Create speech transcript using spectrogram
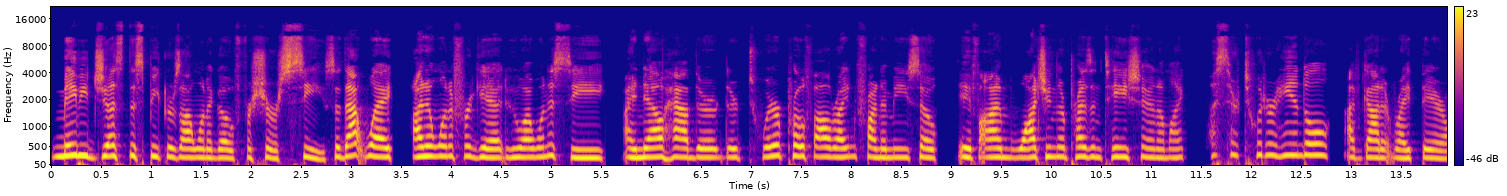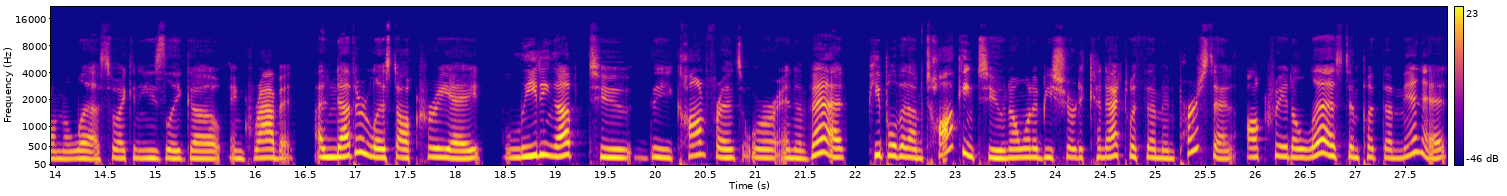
maybe just the speakers I want to go for sure see. So that way I don't want to forget who I want to see. I now have their, their Twitter profile right in front of me. So if I'm watching their presentation, I'm like, what's their Twitter handle? I've got it right there on the list so I can easily go and grab it. Another list I'll create leading up to the conference or an event, people that I'm talking to and I want to be sure to connect with them in person, I'll create a list and put them in it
